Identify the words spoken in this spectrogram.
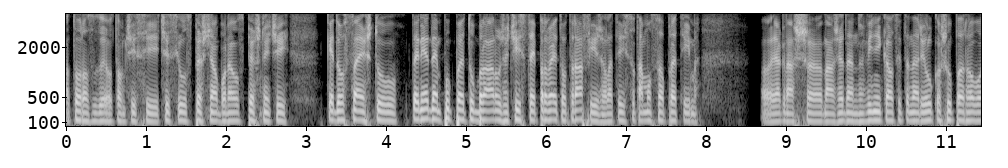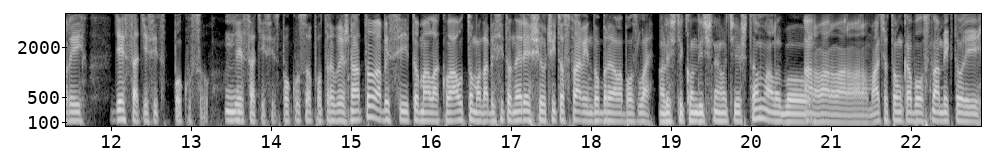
A to rozhoduje o tom, či si, či si úspešný alebo neúspešný, či keď dostaneš tu ten jeden puk pre tú bránu, že či z tej prvej to trafíš, ale ty si to tam musel predtým jak náš, eh, náš jeden vynikajúci ten Julko Šuper hovorí, 10 tisíc pokusov. Mm. 10 tisíc pokusov potrebuješ na to, aby si to mal ako automat, aby si to neriešil, či to spravím dobre alebo zle. Mali ste kondičného tiež tam, alebo... Áno, áno, áno, áno. Maťo Tomka bol s nami, ktorý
